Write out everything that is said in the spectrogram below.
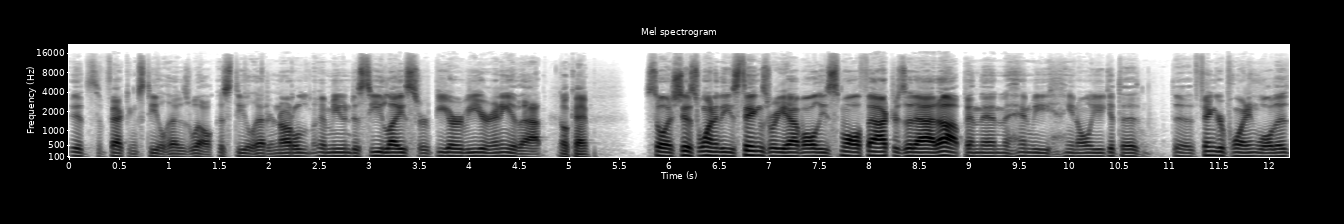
it's affecting steelhead as well because steelhead are not immune to sea lice or PRV or any of that. Okay. So it's just one of these things where you have all these small factors that add up, and then and we, you know, you get the the finger pointing. Well, th-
